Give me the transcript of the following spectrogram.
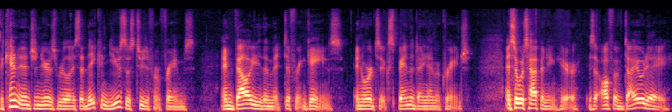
the Canon engineers realized that they can use those two different frames and value them at different gains in order to expand the dynamic range. And so what's happening here is that off of diode A,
